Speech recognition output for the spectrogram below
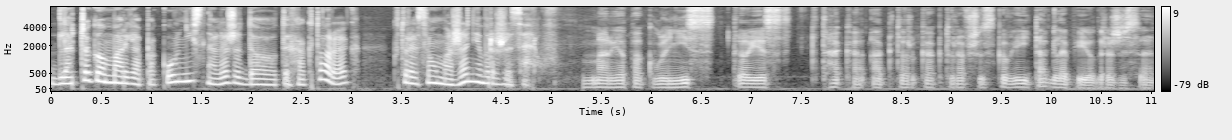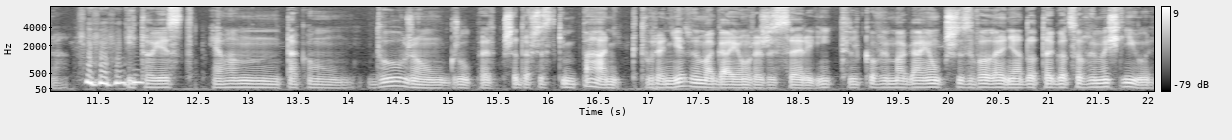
Dlaczego Maria Pakulnis należy do tych aktorek, które są marzeniem reżyserów? Maria Pakulnis to jest taka aktorka, która wszystko wie i tak lepiej od reżysera. I to jest, ja mam taką dużą grupę, przede wszystkim pań, które nie wymagają reżyserii, tylko wymagają przyzwolenia do tego, co wymyśliły.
